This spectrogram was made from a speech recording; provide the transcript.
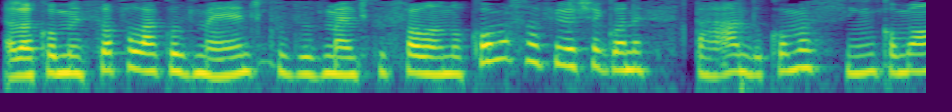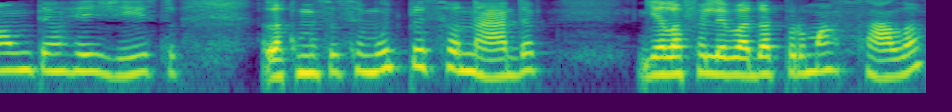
ela começou a falar com os médicos, os médicos falando como sua filha chegou nesse estado, como assim, como ela não tem um registro. Ela começou a ser muito pressionada e ela foi levada para uma sala,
